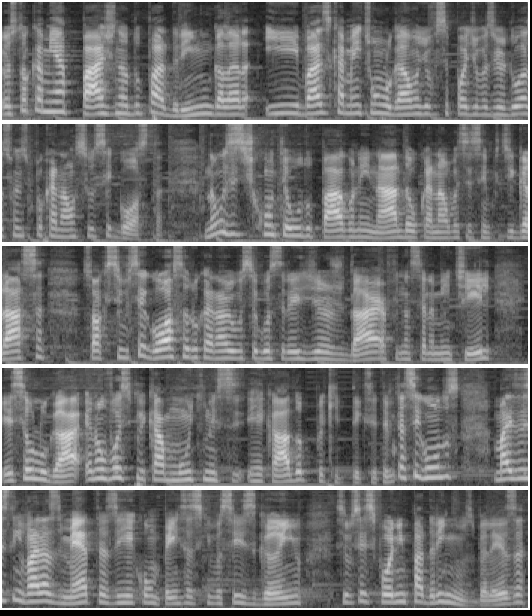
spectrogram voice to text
Eu estou com a minha página do Padrinho, galera, e basicamente é um lugar onde você pode fazer doações pro canal se você gosta. Não existe conteúdo pago nem nada, o canal vai ser sempre de graça, só que se você gosta do canal e você gostaria de ajudar financeiramente ele, esse é o lugar. Eu não vou explicar muito nesse recado, porque tem que ser 30 segundos, mas existem várias metas e recompensas que vocês ganham se vocês forem padrinhos, beleza?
